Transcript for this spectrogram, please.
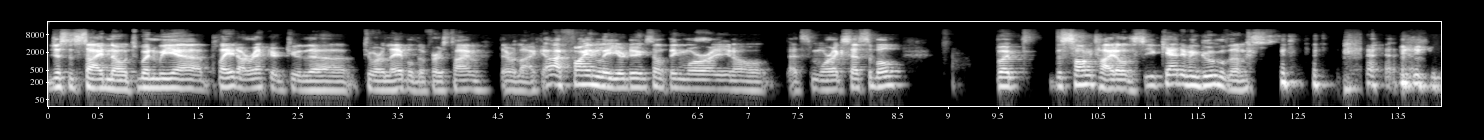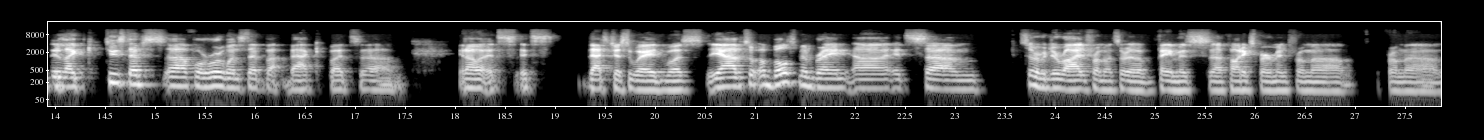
just a side note when we uh, played our record to the to our label the first time, they were like, "Ah, finally, you're doing something more, you know, that's more accessible." But the song titles, you can't even Google them. They're like two steps uh, forward, one step back. But uh, you know, it's it's that's just the way it was. Yeah. So a Boltzmann brain, uh, it's um, sort of derived from a sort of famous uh, thought experiment from a from a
